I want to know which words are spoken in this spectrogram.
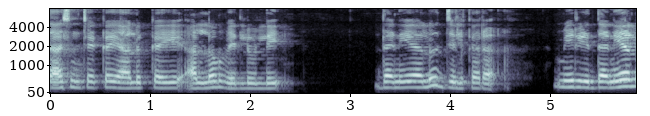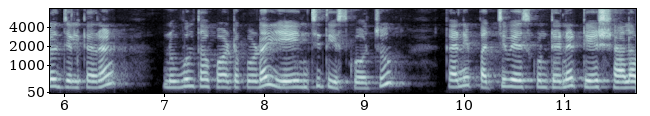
దాచిన చెక్క యాలుక్కాయ అల్లం వెల్లుల్లి ధనియాలు జీలకర్ర. మీరు ఈ ధనియాలు జీలకర్ర నువ్వులతో పాటు కూడా వేయించి తీసుకోవచ్చు. కానీ పచ్చి వేసుకుంటేనే టేస్ట్ చాలా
